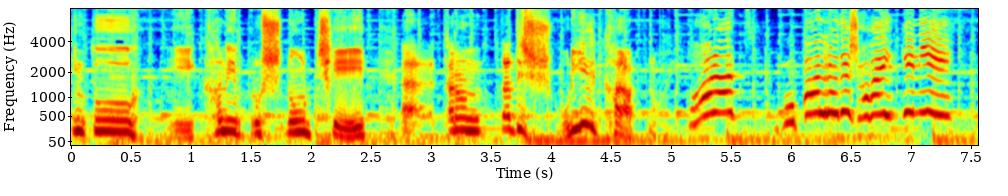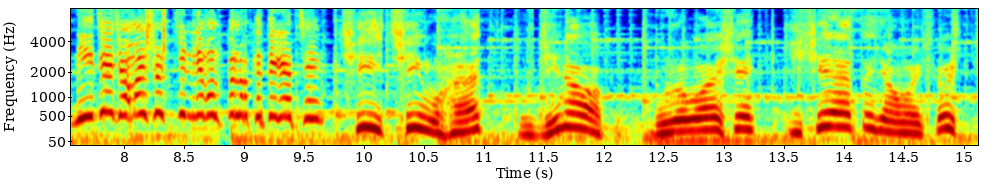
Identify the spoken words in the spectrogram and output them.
কিন্তু এখানে প্রশ্ন উঠছে আহ, কারণ তাদের শরীর খারাপ নয়। মহারাজ গোপাল ওদের সবাইকে নিয়ে নিজে জামাই ষষ্ঠীর নেমন্তন্ন খেতে গেছে। ছি ছি মহারাজ বুঝি না বাপু বুড়ো বয়সে কিসের এত জামাই ষষ্ঠী?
